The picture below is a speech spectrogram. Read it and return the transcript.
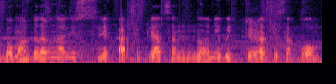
Бумага должна лишь слегка цепляться, но не быть прижатой соплом.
